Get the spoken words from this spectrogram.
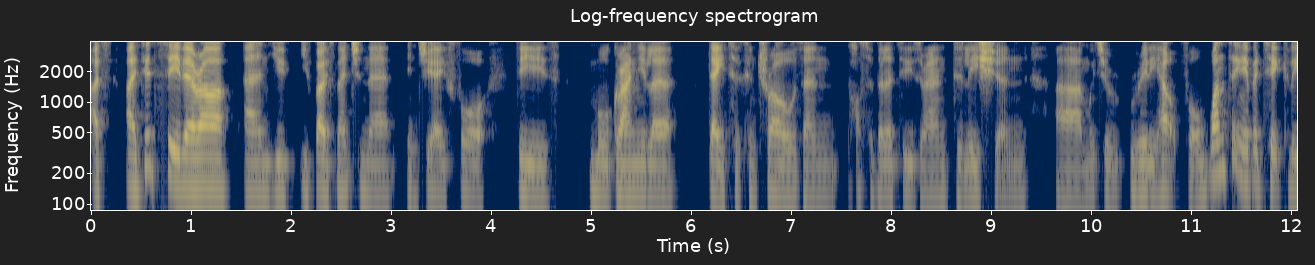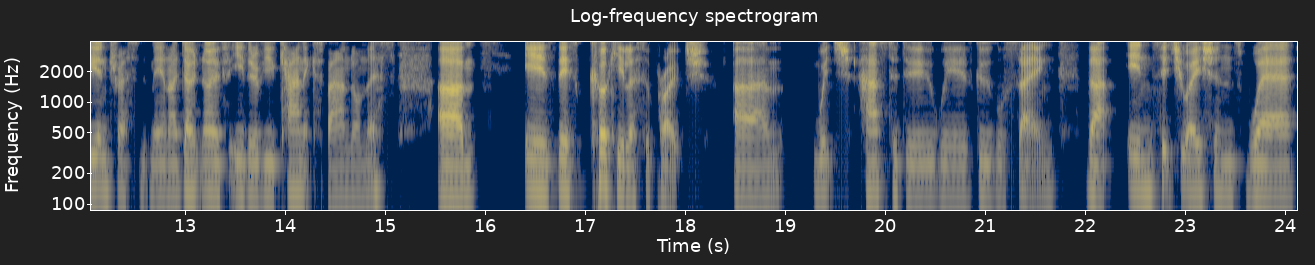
I've, I did see there are, and you you both mentioned there in GA4 these more granular data controls and possibilities around deletion, um, which are really helpful. One thing that particularly interested me, and I don't know if either of you can expand on this, um, is this cookieless approach, um, which has to do with Google saying that in situations where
